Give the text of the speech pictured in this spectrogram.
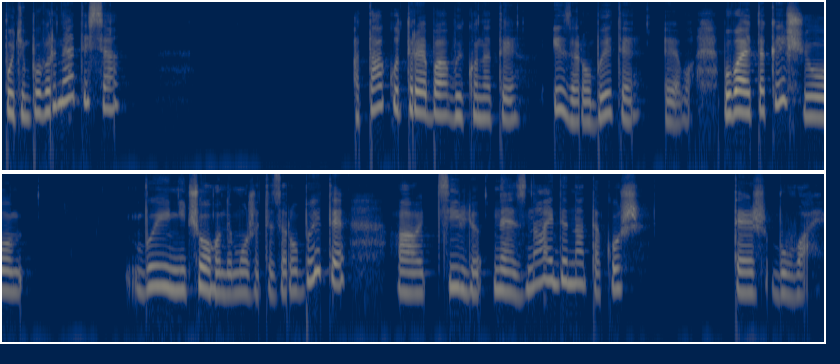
Потім повернетеся, атаку треба виконати і заробити ево. Буває таке, що ви нічого не можете заробити, ціль не знайдена, також теж буває.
